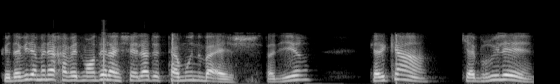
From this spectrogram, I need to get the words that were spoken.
que David Amelech avait demandé la Sheila de Tamun Baesh, c'est-à-dire quelqu'un qui a brûlé,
